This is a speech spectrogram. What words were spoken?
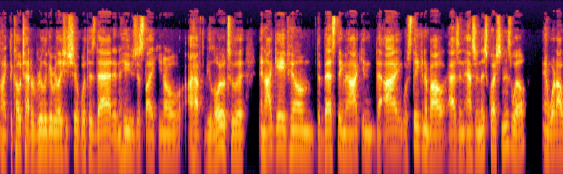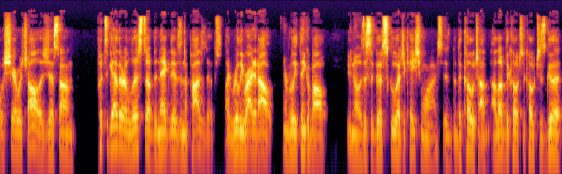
like the coach had a really good relationship with his dad, and he was just like, you know, I have to be loyal to it. And I gave him the best thing that I can that I was thinking about as in answering this question as well. And what I would share with y'all is just um put together a list of the negatives and the positives, like really write it out and really think about, you know, is this a good school education wise? Is the coach? I, I love the coach. The coach is good.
